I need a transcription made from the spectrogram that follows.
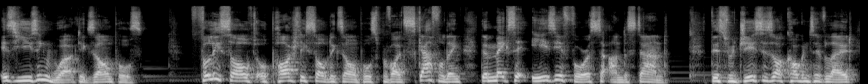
is using worked examples. Fully solved or partially solved examples provide scaffolding that makes it easier for us to understand. This reduces our cognitive load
